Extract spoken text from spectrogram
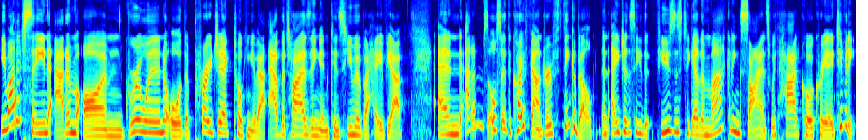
You might have seen Adam on Gruen or The Project talking about advertising and consumer behavior. And Adam's also the co founder of Thinkerbell, an agency that fuses together marketing science with hardcore creativity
